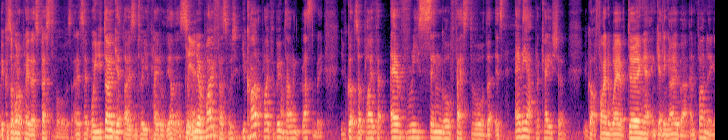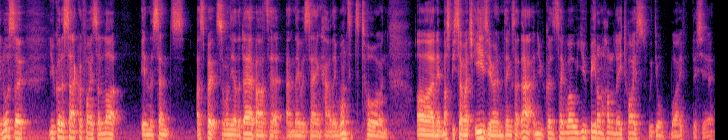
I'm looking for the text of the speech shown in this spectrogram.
because I want to play those festivals. And it's like, well, you don't get those until you've played all the others. So Yeah. when you're applying for festivals, you can't apply for Boomtown and Glastonbury. You've got to apply for every single festival that is any application. You've got to find a way of doing it and getting over and funding. And also, you've got to sacrifice a lot in the sense. I spoke to someone the other day about it, and they were saying how they wanted to tour and oh, and it must be so much easier and things like that. And you've got to say, well, you've been on holiday twice with your wife this year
